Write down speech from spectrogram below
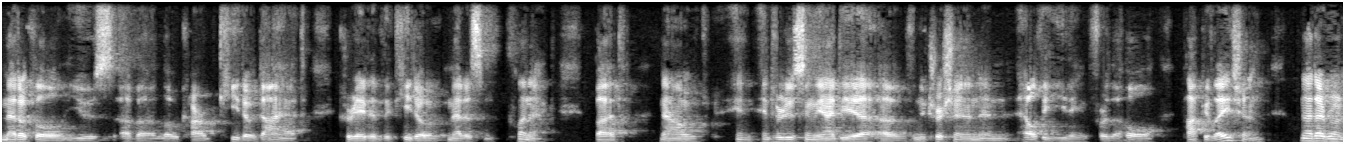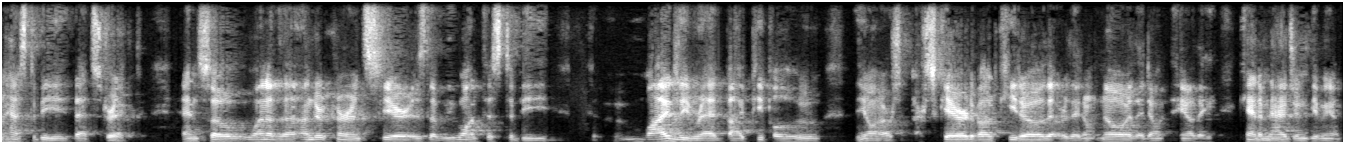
medical use of a low carb keto diet created the keto medicine clinic but now in introducing the idea of nutrition and healthy eating for the whole population, not everyone has to be that strict. And so one of the undercurrents here is that we want this to be widely read by people who, you know, are, are scared about keto that, or they don't know, or they don't, you know, they can't imagine giving up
